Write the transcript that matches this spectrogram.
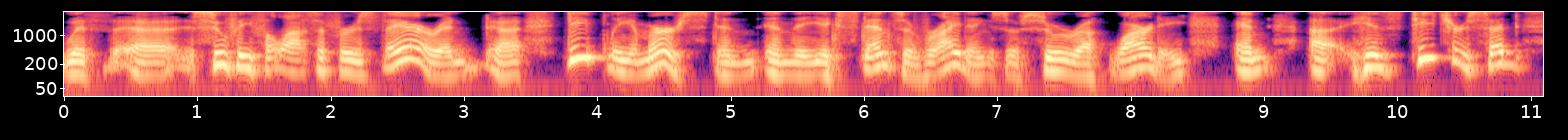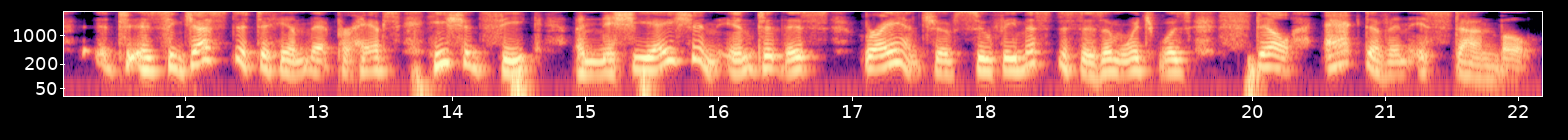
with uh, Sufi philosophers there and uh, deeply immersed in, in the extensive writings of Suhrawardi. And uh, his teacher said, to, suggested to him that perhaps he should seek initiation into this branch of Sufi mysticism, which was still active in Istanbul.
